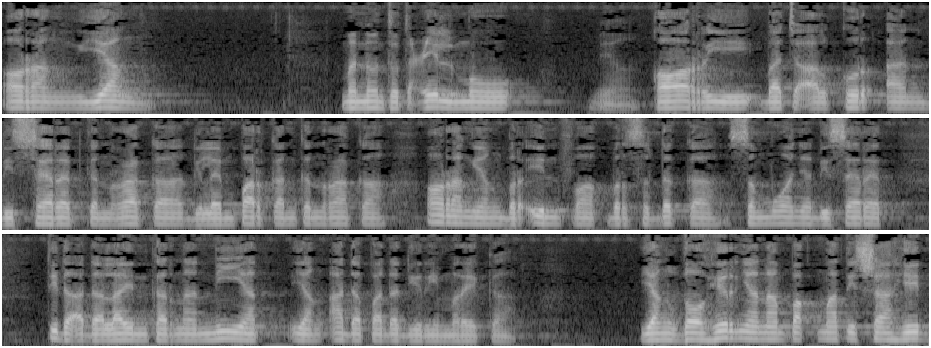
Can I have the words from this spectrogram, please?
orang yang menuntut ilmu, ya, qari, baca Al-Quran, diseret ke neraka, dilemparkan ke neraka, orang yang berinfak, bersedekah, semuanya diseret tidak ada lain karena niat yang ada pada diri mereka. Yang dohirnya nampak mati syahid,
